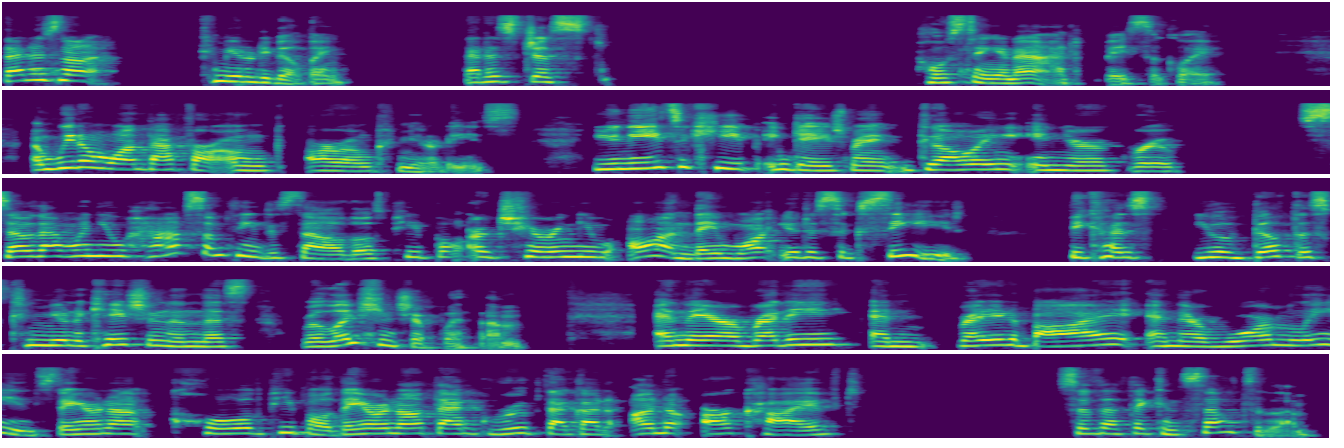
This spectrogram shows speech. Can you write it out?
That is not community building. That is just posting an ad, basically. And we don't want that for our own our own communities. You need to keep engagement going in your group so that when you have something to sell, those people are cheering you on. They want you to succeed because you have built this communication and this relationship with them. And they are ready and ready to buy, and they're warm leads. They are not cold people. They are not that group that got unarchived so that they can sell to them.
